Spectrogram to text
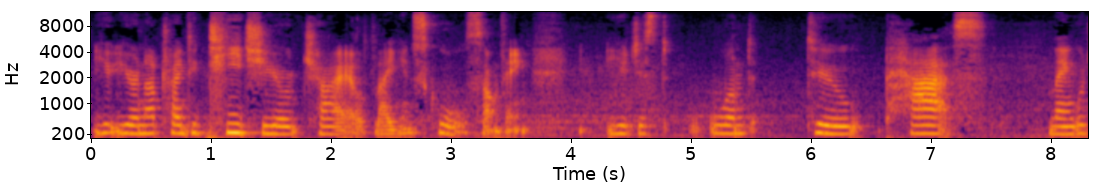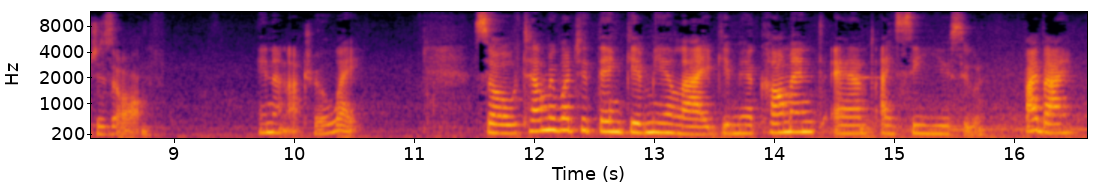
you're not trying to teach your child like in school something you just want to pass languages on in a natural way so tell me what you think, give me a like, give me a comment, and I see you soon. Bye bye.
